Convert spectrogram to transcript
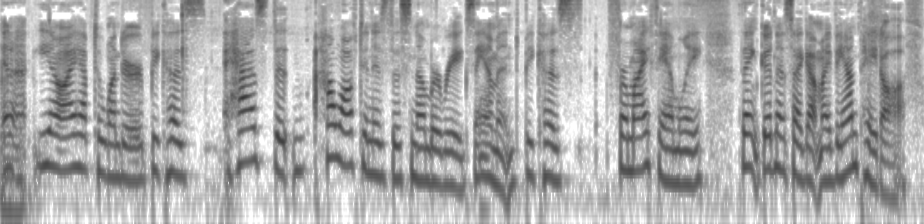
And, uh, you know, I have to wonder because has the how often is this number reexamined? Because for my family, thank goodness I got my van paid off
